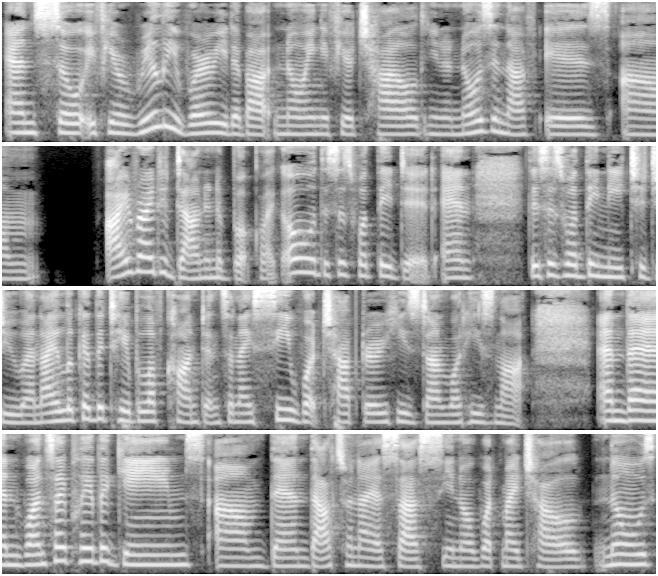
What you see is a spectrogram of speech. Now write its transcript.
And so if you're really worried about knowing if your child, you know, knows enough is, um, I write it down in a book like, oh, this is what they did and this is what they need to do. And I look at the table of contents and I see what chapter he's done, what he's not. And then once I play the games, um, then that's when I assess, you know, what my child knows.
